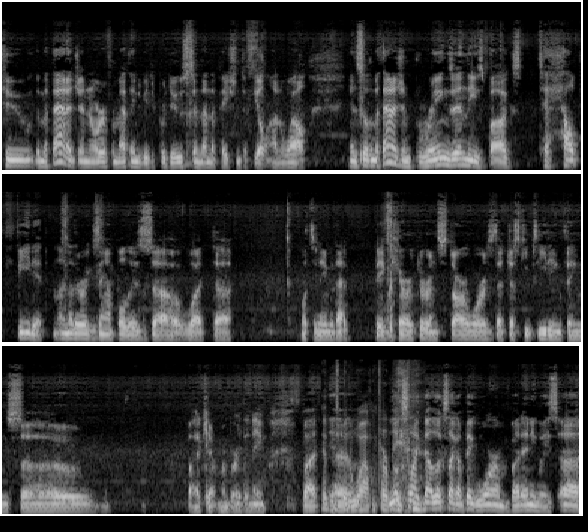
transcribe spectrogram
to the methanogen in order for methane to be produced and then the patient to feel unwell. And so the methanogen brings in these bugs to help feed it. Another example is uh, what uh, what's the name of that big character in Star Wars that just keeps eating things? Uh, I can't remember the name, but it's um, been a um, while for me. looks like looks like a big worm. But anyways, uh,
